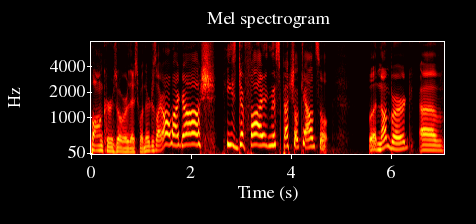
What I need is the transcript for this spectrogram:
bonkers over this one. They're just like, oh my gosh, he's defying the special counsel. But Nunberg, uh,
